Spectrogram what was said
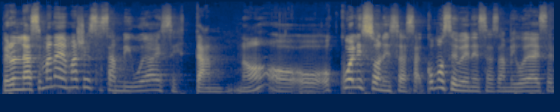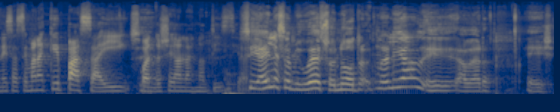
Pero en la semana de mayo esas ambigüedades están, ¿no? O, cuáles son esas, cómo se ven esas ambigüedades en esa semana, qué pasa ahí cuando llegan las noticias. Sí, ahí las ambigüedades son otras. En realidad, eh, a ver, eh,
